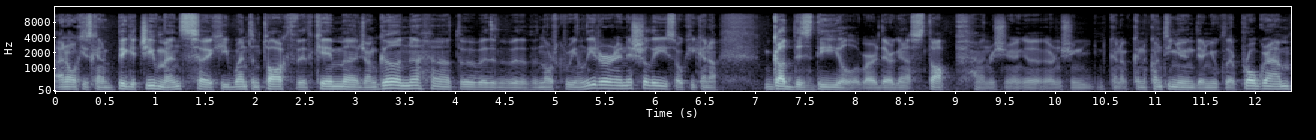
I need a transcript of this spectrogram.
I know his kind of big achievements. Uh, he went and talked with Kim uh, Jong-un, uh, with, with, the North Korean leader initially, so he kind of got this deal where they're going to stop enriching, enriching, kind of, kind of continuing their nuclear program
